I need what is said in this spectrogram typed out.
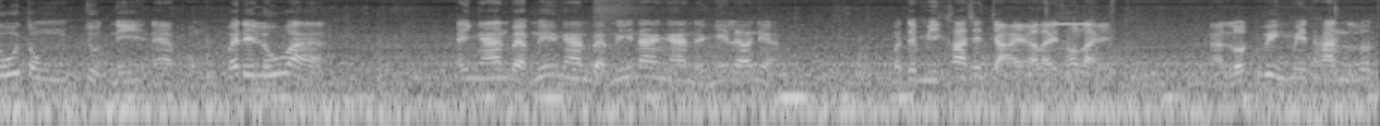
รู้ตรงจุดนี้นะครับผมไม่ได้รู้ว่าไองานแบบนี้งานแบบนี้หน้างานอย่างนี้แล้วเนี่ย มันจะมีค่าใช้จ่ายอะไรเท่าไหร่รถวิ่งไม่ทันรถ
